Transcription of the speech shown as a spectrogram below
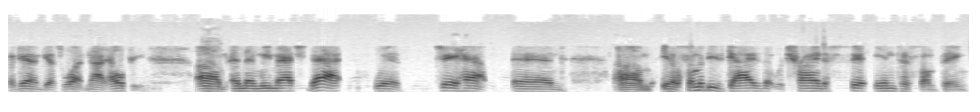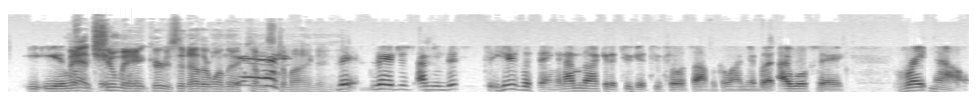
again, guess what? Not healthy. Um, and then we matched that with Jay Happ and um, you know some of these guys that were trying to fit into something you Matt Shoemaker is another one that yeah, comes to mind. They, they're just, I mean, this. Here's the thing, and I'm not going to get too philosophical on you, but I will say, right now,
